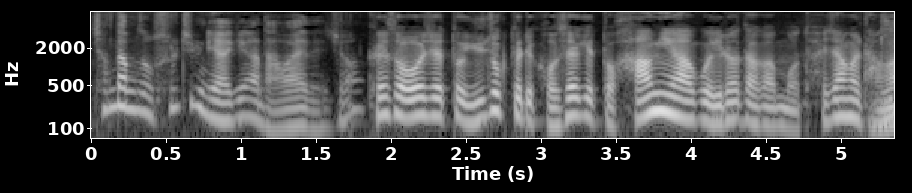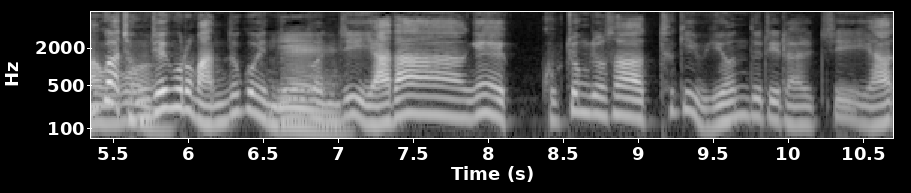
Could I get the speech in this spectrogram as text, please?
청담동 술집 이야기가 나와야 되죠? 그래서 어제 또 유족들이 거세게 또 항의하고 이러다가 뭐 퇴장을 당하고 누가 정쟁으로 만들고 있는 예. 건지 야당의 국정조사 특위 위원들이랄지 야,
